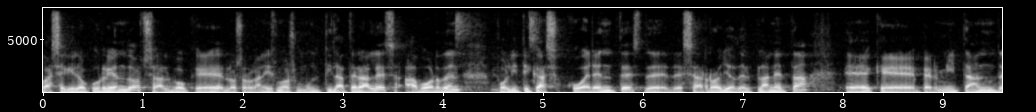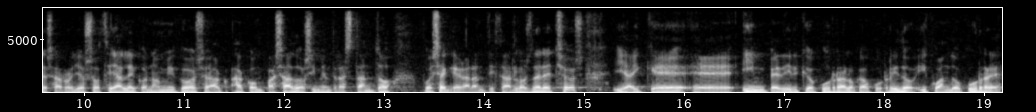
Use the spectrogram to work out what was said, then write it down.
va a seguir ocurriendo, salvo que los organismos multilaterales aborden políticas coherentes de desarrollo del planeta eh, que permitan desarrollo social, económicos acompasados y mientras tanto pues hay que garantizar los derechos y hay que eh, impedir que ocurra lo que ha ocurrido y cuando ocurre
